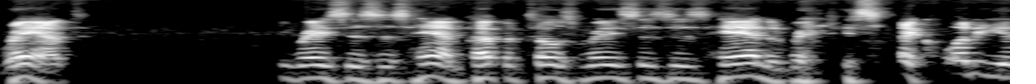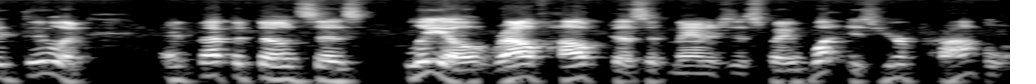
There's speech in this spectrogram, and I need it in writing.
rant, he raises his hand. Pepitone raises his hand, and Randy's like, "What are you doing?" And Pepitone says, "Leo, Ralph Houk doesn't manage this way. What is your problem?"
